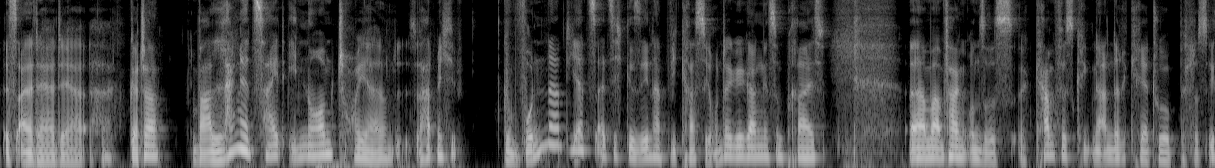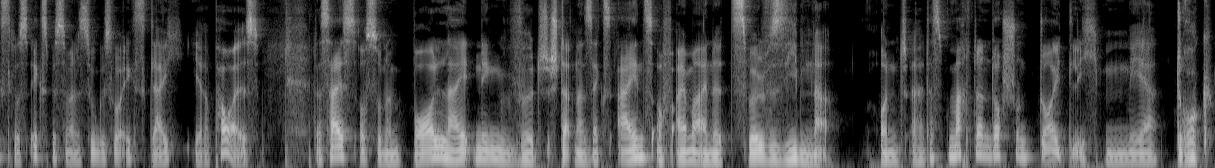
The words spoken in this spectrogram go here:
ist einer der, der äh, Götter war lange Zeit enorm teuer und hat mich gewundert jetzt, als ich gesehen habe, wie krass sie runtergegangen ist im Preis. Äh, am Anfang unseres Kampfes kriegt eine andere Kreatur plus x plus x bis zu eines Zuges, wo x gleich ihre Power ist. Das heißt, aus so einem Ball Lightning wird statt einer 6-1 auf einmal eine 12-7er. Und äh, das macht dann doch schon deutlich mehr Druck.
